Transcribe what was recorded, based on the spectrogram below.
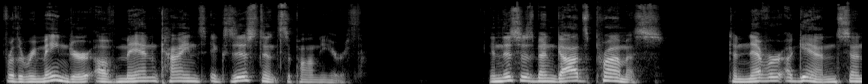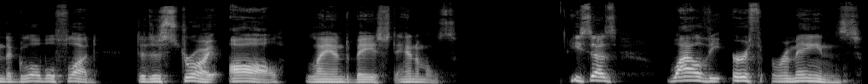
for the remainder of mankind's existence upon the earth. And this has been God's promise to never again send a global flood to destroy all land based animals. He says, while the earth remains.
